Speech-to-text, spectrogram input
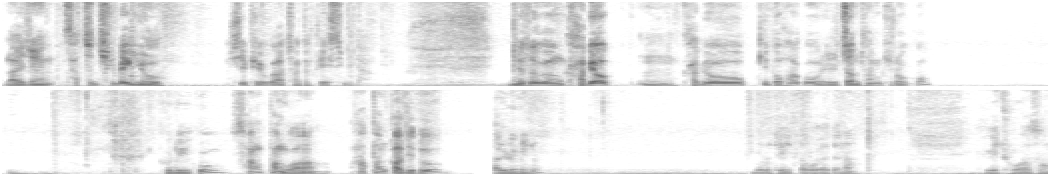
라이젠 4700U CPU가 장착되어 있습니다. 이 녀석은 가볍, 음, 가볍기도 하고 1.3kg고, 그리고 상판과 하판까지도 알루미늄? 뭐로 되어 있다고 해야 되나? 그게 좋아서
